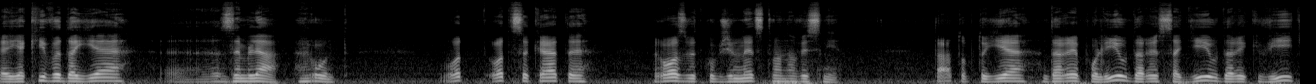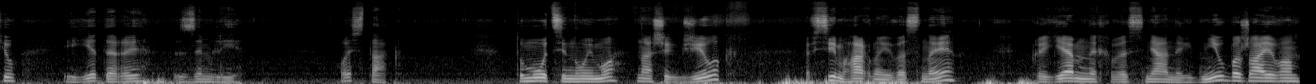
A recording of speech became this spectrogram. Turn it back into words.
е, які видає е, земля, ґрунт. От, от секрети розвитку бджільництва навесні. Та, тобто є дари полів, дари садів, дари квітів і є дари землі. Ось так. Тому цінуємо наших бджілок. Всім гарної весни, приємних весняних днів бажаю вам.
